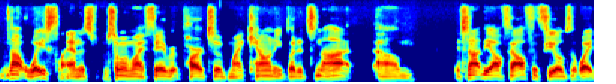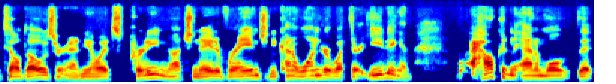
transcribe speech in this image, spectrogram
not wasteland it's some of my favorite parts of my county but it's not um, it's not the alfalfa fields that whitetail does are in you know it's pretty much native range and you kind of wonder what they're eating and how could an animal that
